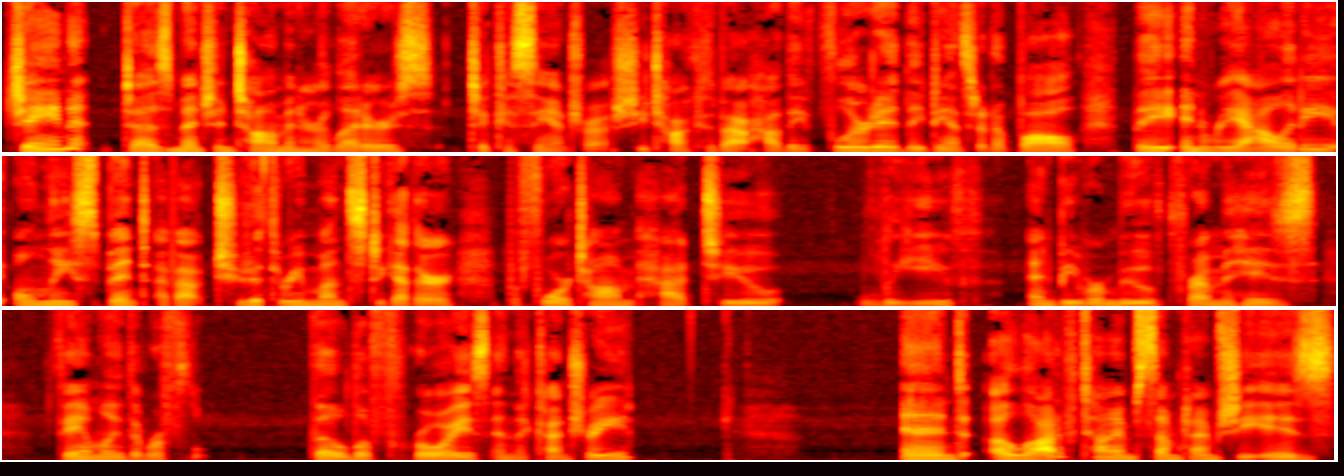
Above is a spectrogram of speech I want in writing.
Jane does mention Tom in her letters to Cassandra. She talks about how they flirted, they danced at a ball. They, in reality, only spent about two to three months together before Tom had to leave and be removed from his family, the, Ref- the Lefroys in the country. And a lot of times, sometimes she is,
